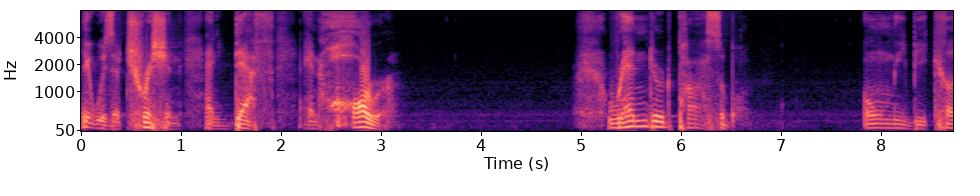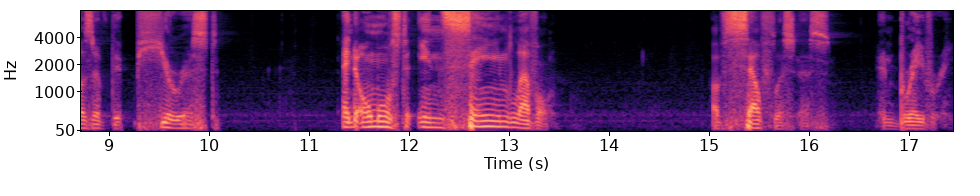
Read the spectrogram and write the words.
It was attrition and death and horror rendered possible only because of the purest and almost insane level of selflessness and bravery.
